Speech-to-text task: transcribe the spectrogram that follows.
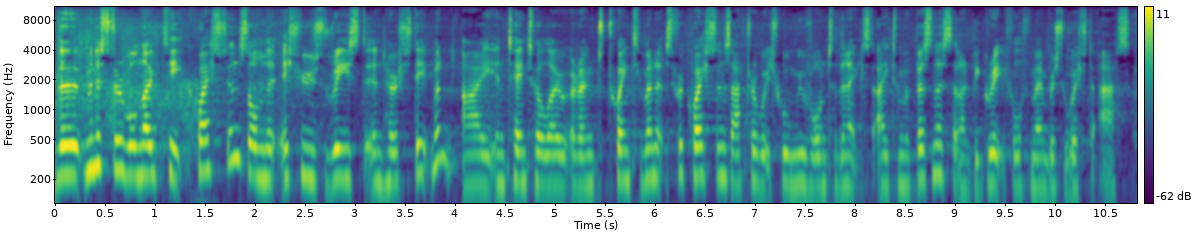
The Minister will now take questions on the issues raised in her statement. I intend to allow around 20 minutes for questions, after which we'll move on to the next item of business, and I'd be grateful if members who wish to ask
